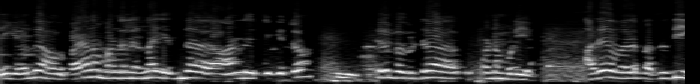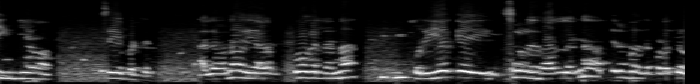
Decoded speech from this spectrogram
நீங்க வந்து அவங்க பயணம் பண்ணலைன்னா எந்த ஆன்லைன் டிக்கெட்டும் திரும்ப விட்ரா பண்ண முடியும். அதே வர வசதி இங்கேயும் செய்யப்பட்டிருக்கு. அதுல ஒன்றும் யாரும் போகலைன்னா ஒரு இயற்கை சூழ்நிலை வரலைன்னா திரும்ப அந்த படத்தை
